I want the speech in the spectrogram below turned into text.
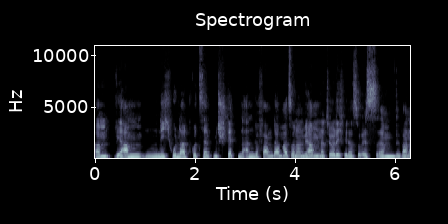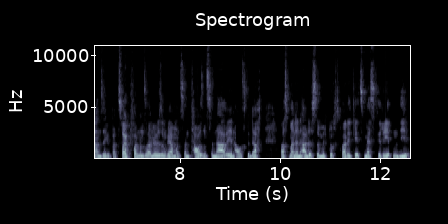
Ähm, wir haben nicht 100 Prozent mit Städten angefangen damals, sondern wir haben natürlich, wie das so ist, ähm, wir waren dann sehr überzeugt von unserer Lösung. Wir haben uns dann tausend Szenarien ausgedacht, was man denn alles so mit Luftqualitätsmessgeräten, die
